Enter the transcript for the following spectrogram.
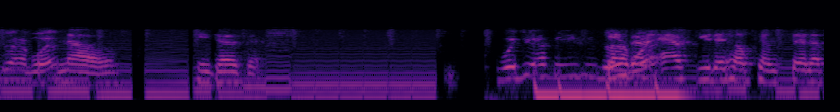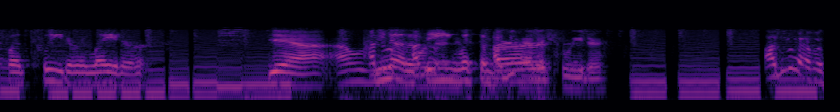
Do I have what? No, he doesn't. What'd you ask me? Easy? Do He's I have gonna what? ask you to help him set up a tweeter later. Yeah, I was. You know the I thing with the bird. I had a birds? tweeter. I do have a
